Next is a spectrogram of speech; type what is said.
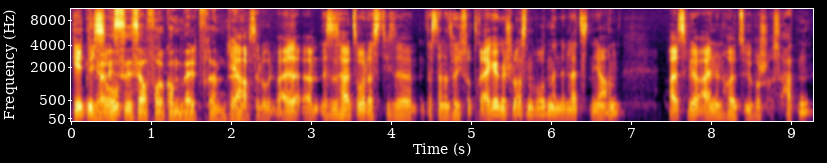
geht nicht ja, so. Es ist ja auch vollkommen weltfremd. Ja, ja. absolut. Weil ähm, es ist halt so, dass diese, dass da natürlich Verträge geschlossen wurden in den letzten Jahren, als wir einen Holzüberschuss hatten.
